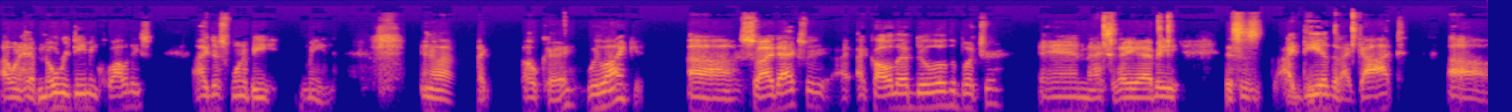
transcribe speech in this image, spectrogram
I want to have no redeeming qualities. I just want to be mean. And I'm like, okay, we like it. Uh, so I'd actually, I, I called Abdullah the butcher and I said, hey, Abby, this is idea that I got. Uh,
